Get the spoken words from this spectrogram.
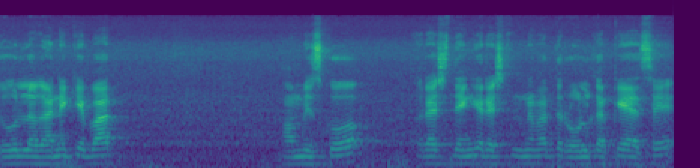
डो लगाने के बाद हम इसको रेस्ट देंगे। रेस्ट करने के बाद रोल करके ऐसे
